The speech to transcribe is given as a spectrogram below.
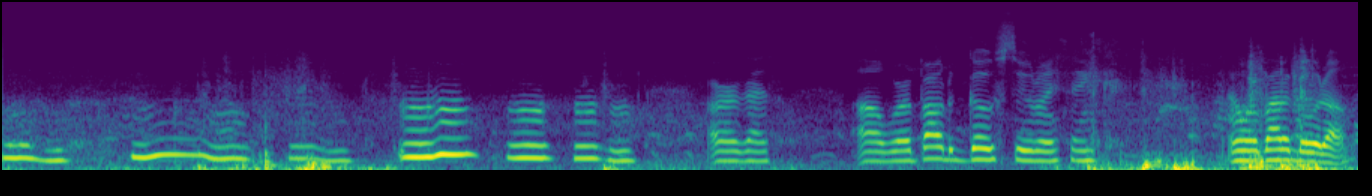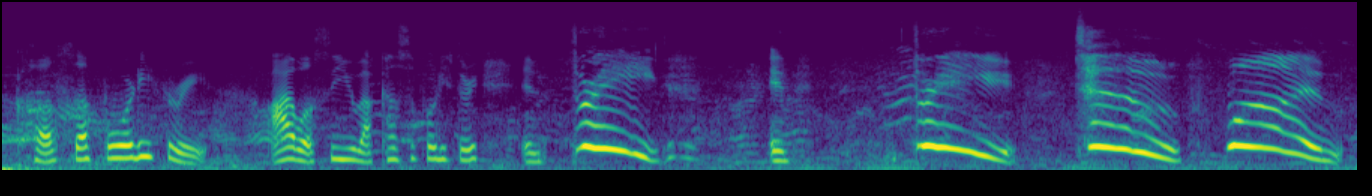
Mm-hmm. Alright guys, uh, we're about to go soon I think. And we're about to go to Casa 43. I will see you at Casa 43 in three, in three, two, one.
